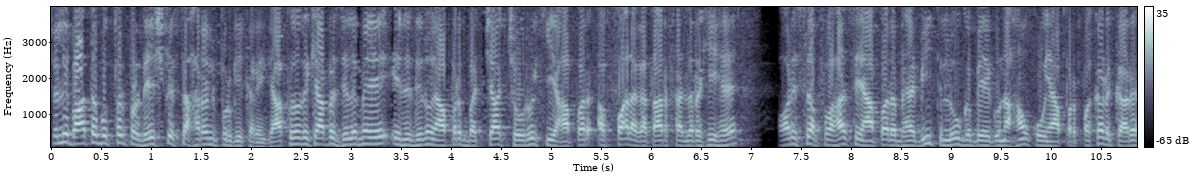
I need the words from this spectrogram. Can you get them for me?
चलिए, बात अब उत्तर प्रदेश के सहारनपुर की करेंगे। आपको तो देखिए यहाँ पर ज़िले में इन दिनों यहाँ पर बच्चा चोरी की यहाँ पर अफवाह लगातार फैल रही है और इस अफवाह से यहाँ पर भयभीत लोग बेगुनाहों को यहाँ पर पकड़कर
